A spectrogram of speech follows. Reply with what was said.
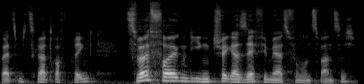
weil es mich gerade drauf bringt. Zwölf Folgen liegen Trigger sehr viel mehr als 25.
